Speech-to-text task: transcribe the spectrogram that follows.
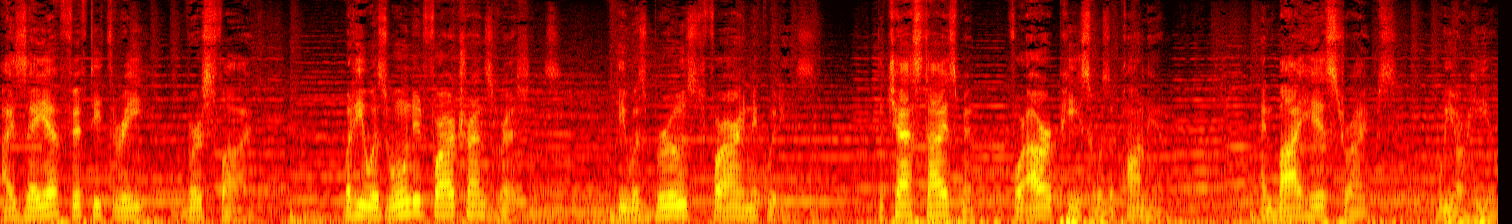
Isaiah 53, verse 5 But he was wounded for our transgressions, he was bruised for our iniquities. The chastisement for our peace was upon him, and by his stripes we are healed.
